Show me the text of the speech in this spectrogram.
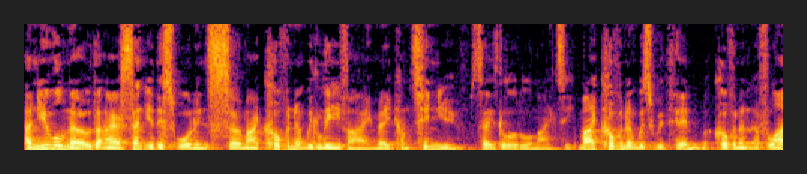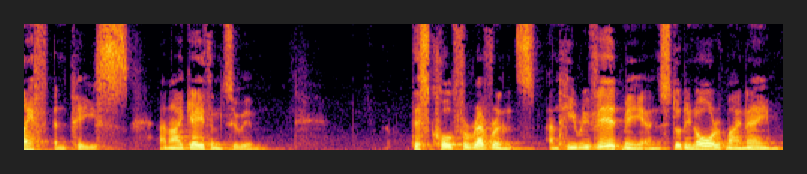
And you will know that I have sent you this warning so my covenant with Levi may continue, says the Lord Almighty. My covenant was with him, a covenant of life and peace, and I gave them to him. This called for reverence, and he revered me and stood in awe of my name.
